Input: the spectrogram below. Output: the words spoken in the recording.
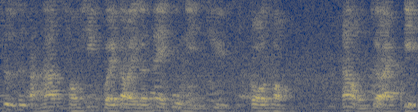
是不是把它重新回到一个内部凝聚沟通？那我们就来定，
